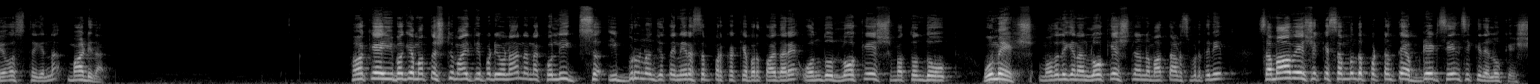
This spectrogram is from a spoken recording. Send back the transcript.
ವ್ಯವಸ್ಥೆಯನ್ನು ಮಾಡಿದ್ದಾರೆ. ಓಕೆ, ಈ ಬಗ್ಗೆ ಮತ್ತಷ್ಟು ಮಾಹಿತಿ ಪಡೆಯೋಣ. ನನ್ನ ಕೊಲೀಗ್ಸ್ ಇಬ್ರು ನನ್ನ ಜೊತೆ ನೇರ ಸಂಪರ್ಕಕ್ಕೆ ಬರ್ತಾ ಇದ್ದಾರೆ. ಒಂದು ಲೋಕೇಶ್, ಮತ್ತೊಂದು ಉಮೇಶ್. ಮೊದಲಿಗೆ ನಾನು ಲೋಕೇಶ್ ನನ್ನ ಮಾತನಾಡಿಸ್ಬಿಡ್ತೀನಿ ಸಮಾವೇಶಕ್ಕೆ ಸಂಬಂಧಪಟ್ಟಂತೆ ಅಪ್ಡೇಟ್ಸ್ ಏನ್ ಸಿಕ್ಕಿದೆ ಲೋಕೇಶ್?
